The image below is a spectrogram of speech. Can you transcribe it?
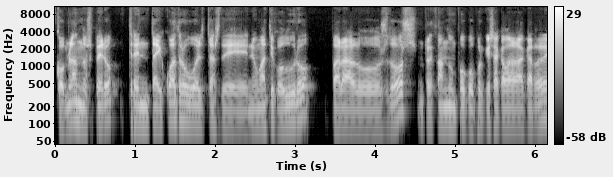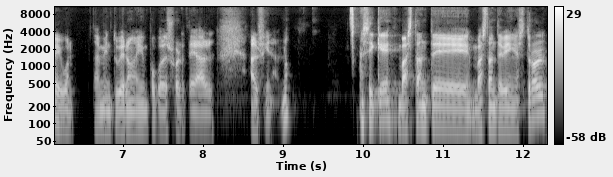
con blandos, pero 34 vueltas de neumático duro para los dos, rezando un poco porque se acabara la carrera y bueno, también tuvieron ahí un poco de suerte al, al final, ¿no? Así que bastante, bastante bien Stroll.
